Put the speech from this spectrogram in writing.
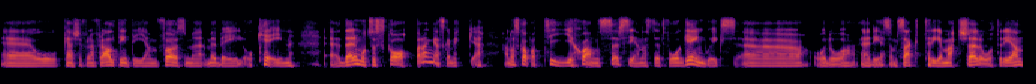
Eh, och kanske framförallt inte i jämförelse med, med Bale och Kane. Eh, däremot så skapar han ganska mycket. Han har skapat tio chanser senaste två gameweeks. Eh, och då är det som sagt tre matcher återigen.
